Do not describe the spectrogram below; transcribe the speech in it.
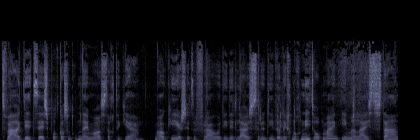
terwijl ik dit, deze podcast aan het opnemen was, dacht ik ja. Maar ook hier zitten vrouwen die dit luisteren, die wellicht nog niet op mijn e-maillijst staan,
